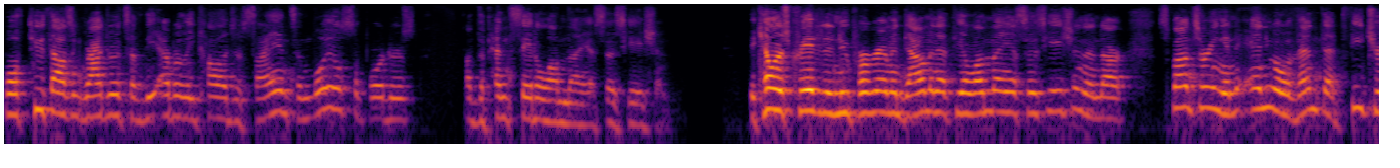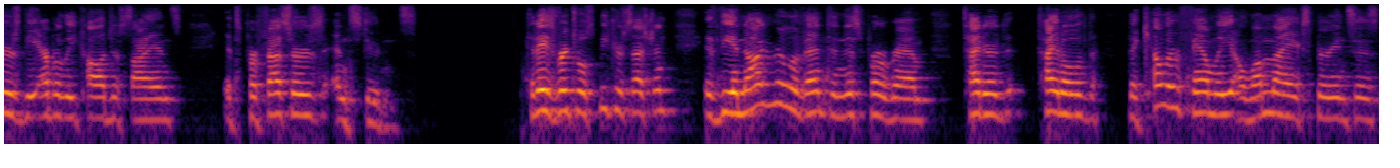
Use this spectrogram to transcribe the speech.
both 2000 graduates of the Eberly College of Science and loyal supporters of the Penn State Alumni Association. The Kellers created a new program endowment at the Alumni Association and are sponsoring an annual event that features the Eberly College of Science, its professors, and students. Today's virtual speaker session is the inaugural event in this program titled, titled the Keller Family Alumni Experiences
